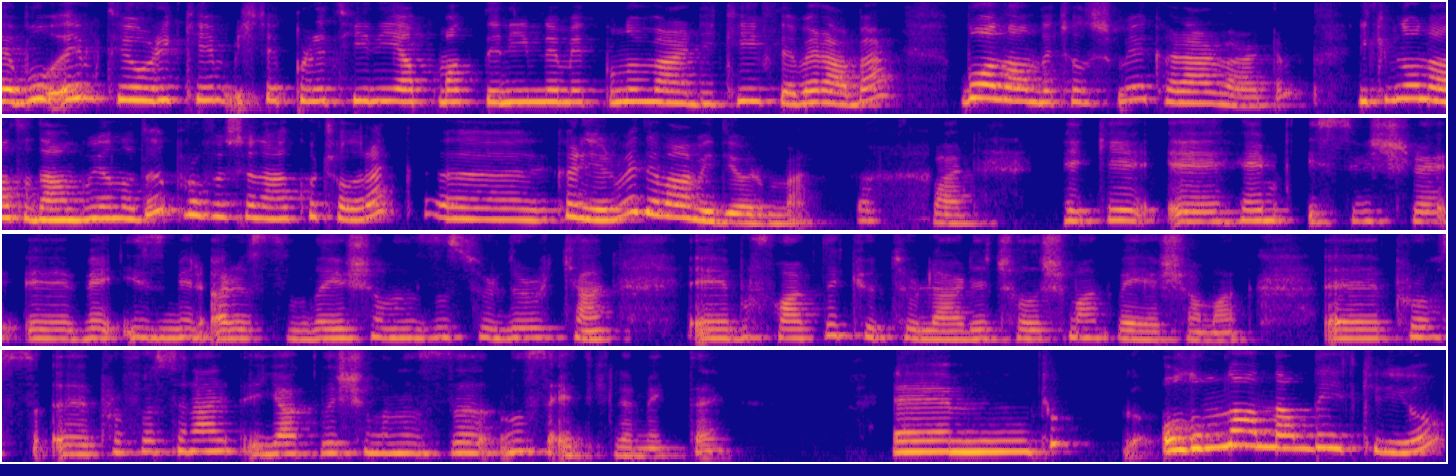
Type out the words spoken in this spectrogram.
E, bu hem teorik hem işte pratiğini yapmak, deneyimlemek bunun verdiği keyifle beraber bu alanda çalışmaya karar verdim. 2016'dan bu yana da profesyonel koç olarak e, kariyerime devam ediyorum ben. Güzel. Peki e, hem İsviçre e, ve İzmir arasında yaşamınızı sürdürürken e, bu farklı kültürlerde çalışmak ve yaşamak e, pros- e, profesyonel yaklaşımınızı nasıl etkilemekte? Em, çok olumlu anlamda etkiliyor.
